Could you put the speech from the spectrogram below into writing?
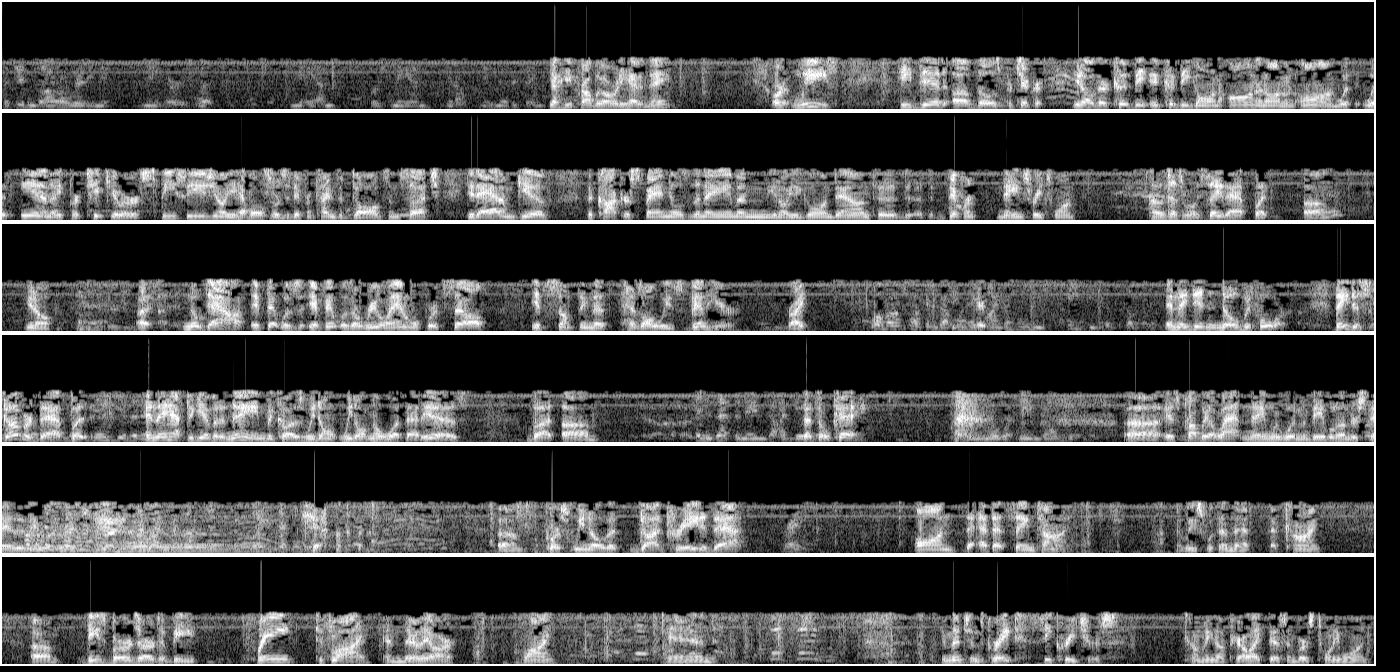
But didn't God already na- name or let man, first man, you know, name everything? Yeah, he probably already had it named. Or at least he did of those particular you know, there could be it could be going on and on and on with within a particular species. You know, you have all sorts of different kinds of dogs and such. Did Adam give the cocker spaniels the name and you know, you go on down to d- different names for each one? It doesn't really say that, but um you know, uh, no doubt, if it was if it was a real animal for itself, it's something that has always been here, right? Well, but I'm talking about when they find a whole new species of something. And they didn't know before. They discovered that, but They give it a- and they have to give it a name because we don't we don't know what that is. But um, And is that the name God gave that's okay. I don't know what name God gave. Uh, it's probably a Latin name. We wouldn't be able to understand it anyway, right? Yeah. um, of course, we know that God created that Right. on the, at that same time, at least within that that kind. Um, these birds are to be free to fly, and there they are, flying. And he mentions great sea creatures coming up here. I like this in verse 21.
